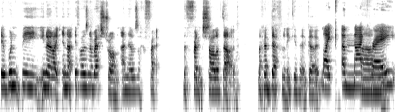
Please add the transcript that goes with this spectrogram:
It wouldn't be, you know, like in a, if I was in a restaurant and there was like fre- the French style of duck. Like I'd definitely give it a go. Like a magret um,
